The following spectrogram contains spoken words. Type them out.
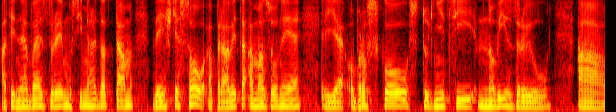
a ty nové zdroje musíme hledat tam, kde ještě jsou a právě ta Amazonie je obrovskou studnicí nových zdrojů a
